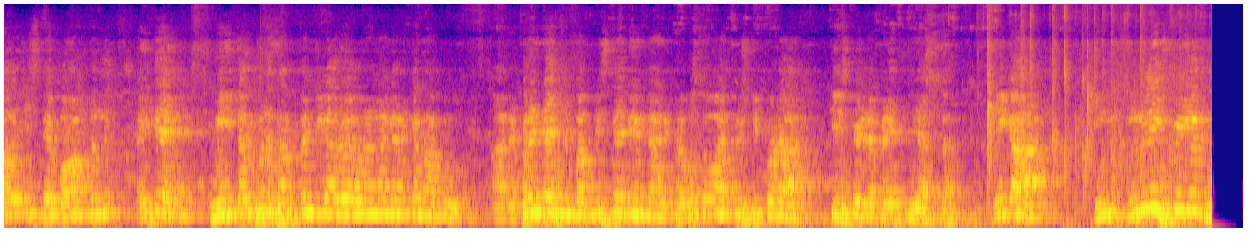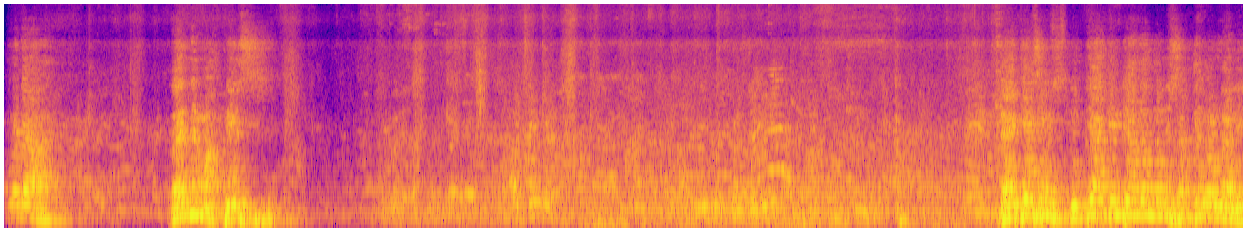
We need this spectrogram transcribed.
ఆలోచిస్తే బాగుంటుంది. అయితే మీ తరఫున సర్పంచ్ గారు ఎవరన్నా కనుక నాకు రిప్రజెంటేషన్ పంపిస్తే నేను దాన్ని ప్రభుత్వం వారి దృష్టికి కూడా తీసుకెళ్ళే ప్రయత్నం చేస్తాను. ఇక ఇంగ్- ఇంగ్లీష్ మీడియం కూడా రండమ్మా ప్లీజ్ దయచేసి విద్యార్థి విద్యార్థులందరూ నిశ్శబ్దంగా ఉండాలి.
